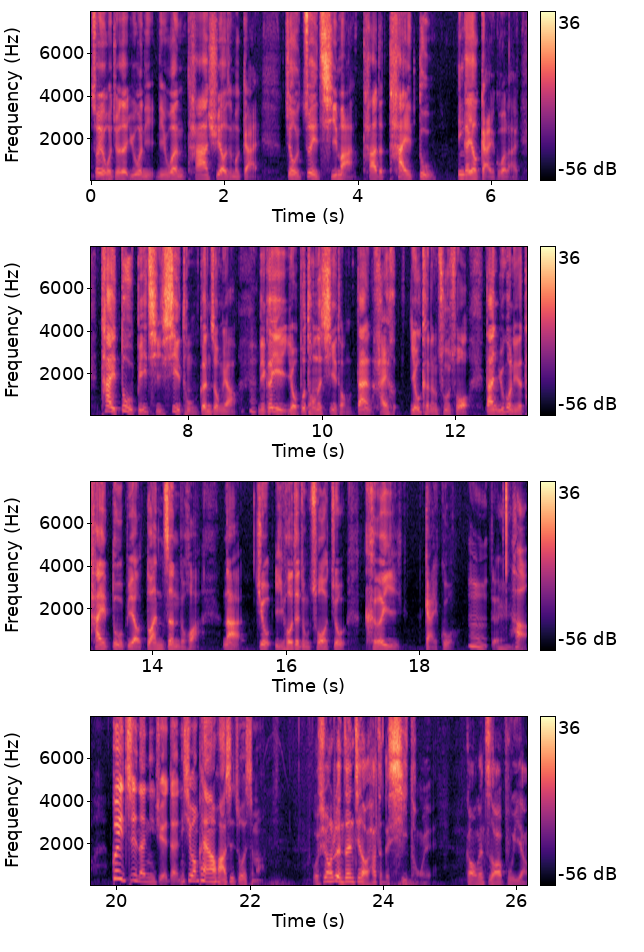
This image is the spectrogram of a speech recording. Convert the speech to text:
所以我觉得如果你你问他需要怎么改。就最起码他的态度应该要改过来，态度比起系统更重要。你可以有不同的系统，但还有可能出错。但如果你的态度比较端正的话，那就以后这种错就可以改过。嗯，对。好，桂智呢？你觉得你希望看到华视做什么？我希望认真检讨他整个系统。哎，刚我跟志豪不一样。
